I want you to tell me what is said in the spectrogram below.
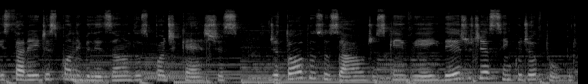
estarei disponibilizando os podcasts de todos os áudios que enviei desde o dia 5 de outubro.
